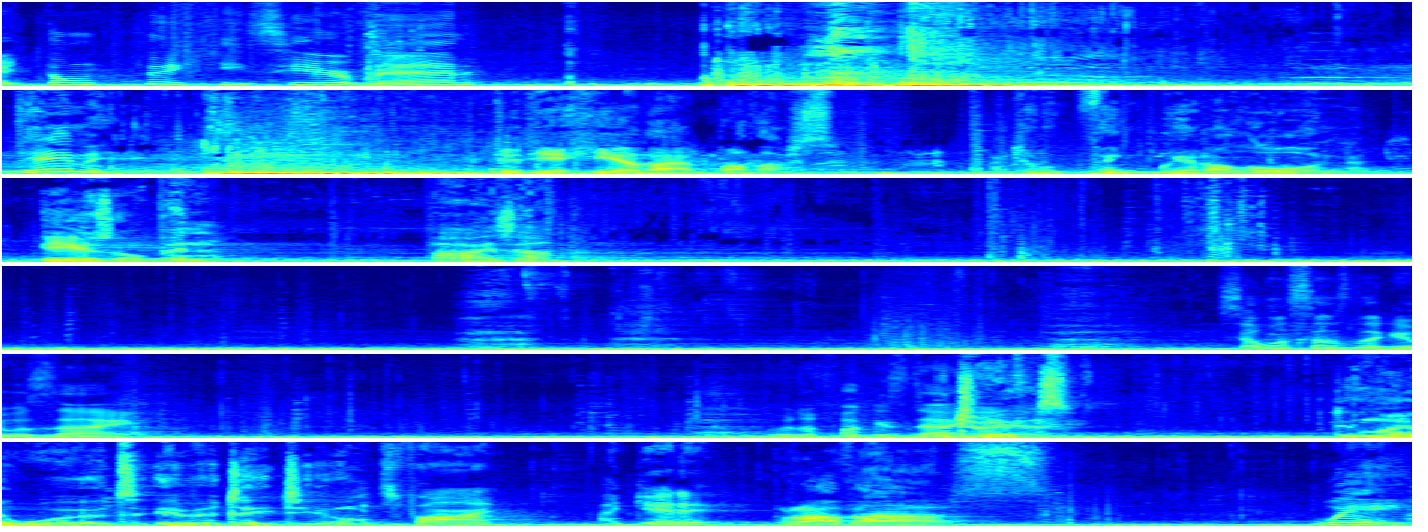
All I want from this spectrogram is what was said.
I, I don't think he's here, man. Damn it! Did you hear that, brothers? I don't think we're alone. Ears open. Eyes up. Someone sounds like it was dying. Who the fuck is dying? Atreus, do my words irritate you? It's fine. I get it. Brothers! Wait,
